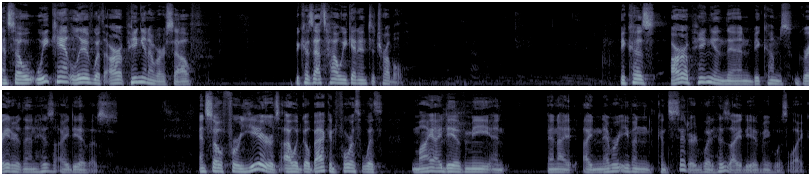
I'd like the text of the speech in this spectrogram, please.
And so we can't live with our opinion of ourselves because that's how we get into trouble. Because our opinion then becomes greater than his idea of us. And so for years, I would go back and forth with my idea of me and and I, I never even considered what his idea of me was like.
